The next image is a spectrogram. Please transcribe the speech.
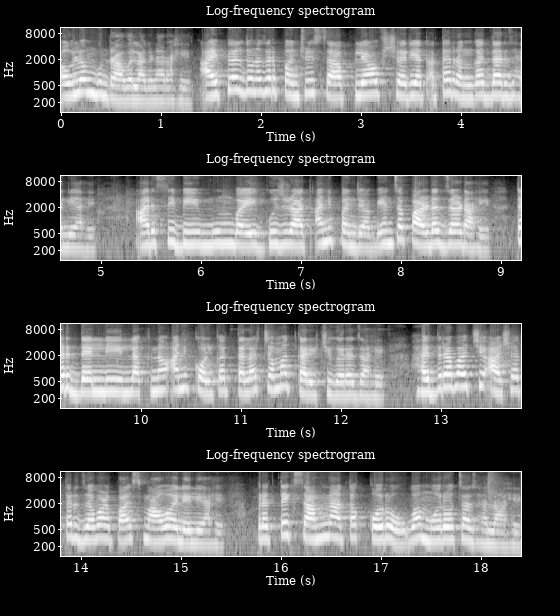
अवलंबून राहावं लागणार आहे. आय पी एल दोन हजार पंचवीसचा प्ले ऑफ शर्यत आता रंगतदार झाली आहे. R C B Mumbai Gujarat आणि पंजाब यांचा पारडा जड आहे. तर दिल्ली लखनौ आणि कोलकात्याला चमत्कारीची गरज आहे. हैदराबादची आशा तर जवळपास मावळलेली आहे. प्रत्येक सामना आता कोरो व मोरोचा झाला आहे.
